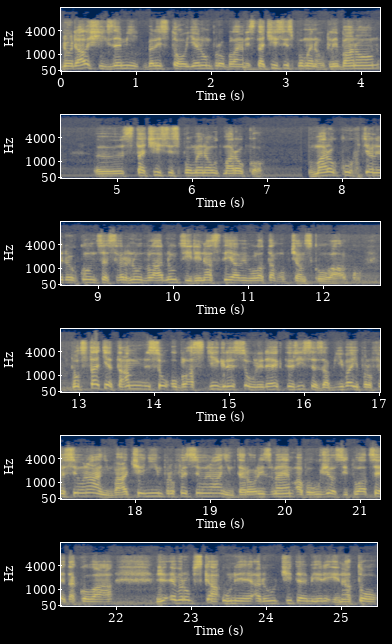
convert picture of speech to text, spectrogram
do dalších zemí, byly z toho jenom problémy. Stačí si vzpomenout Libanon, eh, stačí si vzpomenout Maroko. V Maroku chtěli dokonce svrhnout vládnoucí dynastii a vyvolat tam občanskou válku podstatě tam jsou oblasti, kde jsou lidé, kteří se zabývají profesionálním váčením, profesionálním terorismem a bohužel situace je taková, že Evropská unie a do určité míry i NATO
